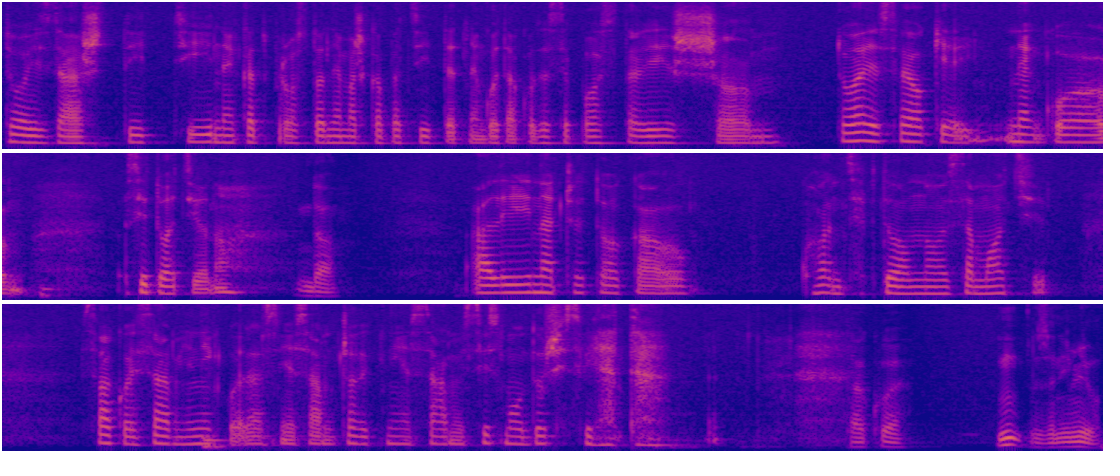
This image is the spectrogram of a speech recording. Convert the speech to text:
to i zaštiti, nekad prosto nemaš kapacitet nego tako da se postaviš, um, to je sve okej, okay, nego situacijono. Da. Ali inače to kao konceptualno samoći, svako je sam i niko od nas nije sam, čovjek nije sam i svi smo u duši svijeta. Tako je. Hm, zanimljivo.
